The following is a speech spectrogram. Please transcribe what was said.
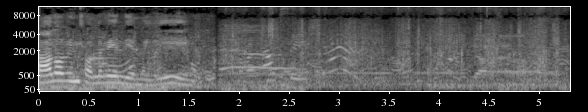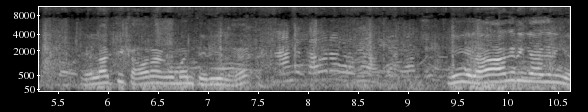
ஹாலோவின் சொல்லவே இல்லையே மையி. எல்லாத்தையும் கவர் ஆகுமான்னு தெரியல. நாங்க கவர் ஆகிறோமா நீங்களா? ஆகுறீங்க ஆகுறீங்க.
